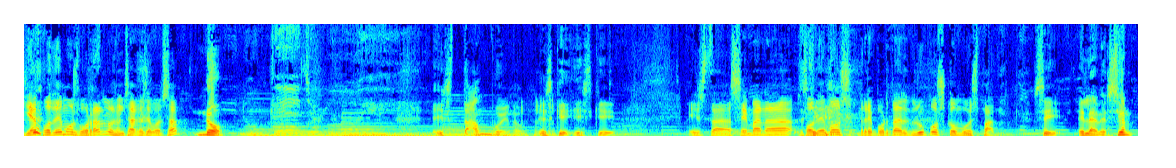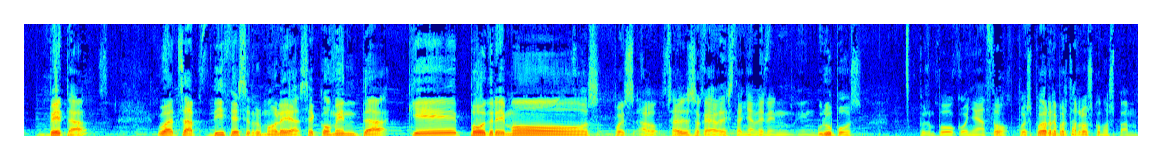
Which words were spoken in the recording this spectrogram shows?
¿Ya podemos borrar los mensajes de WhatsApp? No, es tan bueno. Es que, es que, Esta semana podemos reportar grupos como spam. sí, en la versión beta, WhatsApp dice, se rumorea, se comenta que podremos, pues, algo- ¿sabes eso que a veces te añaden en, en grupos? Pues un poco coñazo, pues puedes reportarlos como spam.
